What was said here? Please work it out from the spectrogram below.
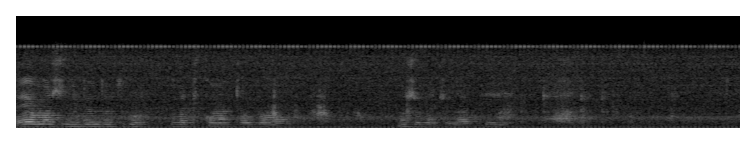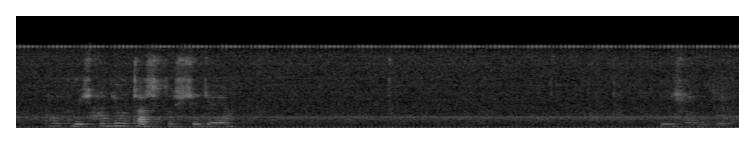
To ja może nie będę tego meczu komentował. Może będzie lepiej. Po jakimś długim czasie coś się dzieje. I się nie dzieje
